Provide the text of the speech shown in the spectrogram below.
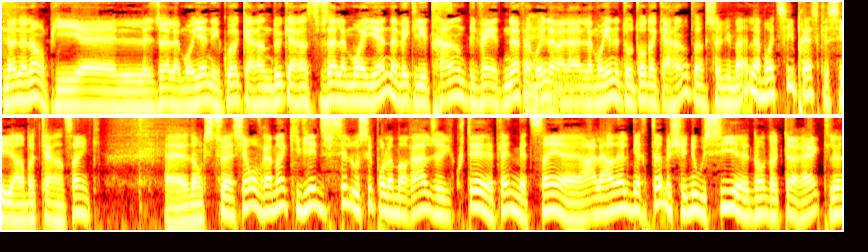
Non, non, non. Puis, euh, je dirais, la moyenne est quoi? 42, 40. C'est ça, la moyenne avec les 30 puis le 29. La, Ben, moyenne, la, la moyenne est autour de 40. Là. Absolument. La moitié presque, c'est en bas de 45. Euh, donc, situation vraiment qui vient difficile aussi pour le moral. J'ai écouté plein de médecins euh, en en Alberta, mais chez nous aussi, euh, dont Dr. Eck, là,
